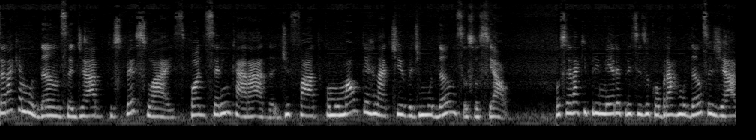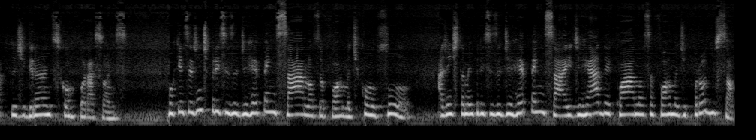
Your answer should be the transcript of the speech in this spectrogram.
Será que a mudança de hábitos pessoais pode ser encarada, de fato, como uma alternativa de mudança social? Ou será que primeiro é preciso cobrar mudanças de hábitos de grandes corporações? Porque se a gente precisa de repensar a nossa forma de consumo, a gente também precisa de repensar e de readequar a nossa forma de produção.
